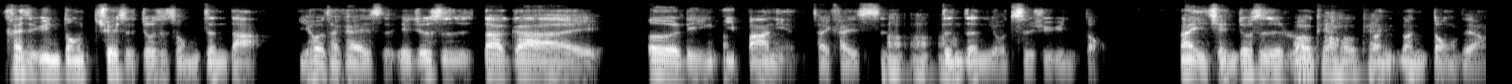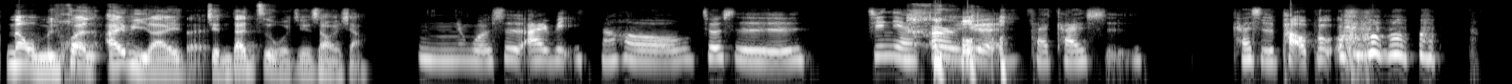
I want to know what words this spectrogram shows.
开始运动确实就是从正大以后才开始，也就是大概二零一八年才开始，啊啊真正有持续运动。那以前就是乱跑、乱乱.动这样。那我们换 Ivy 来简单自我介绍一下。嗯，我是 Ivy，然后就是今年二月 才开始开始跑步。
